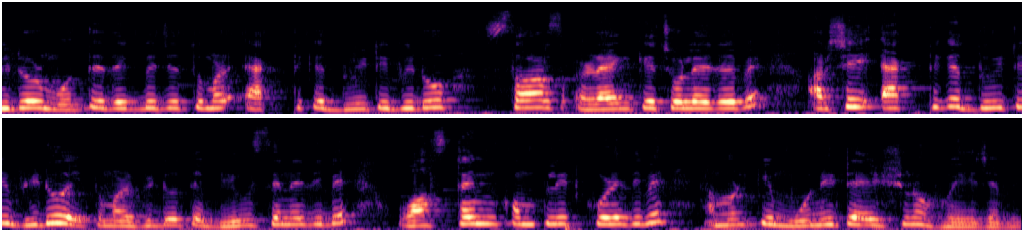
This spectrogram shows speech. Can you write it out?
ভিডিওর মধ্যে দেখবে যে তোমার এক থেকে দুইটি ভিডিও সার্চ র্যাঙ্কে চলে যাবে। আর সেই এক থেকে দুইটি ভিডিওই তোমার ভিডিওতে ভিউস এনে দিবে ওয়াচ টাইম কমপ্লিট করে দিবে, এমনকি মনিটাইজেশনও হয়ে যাবে।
